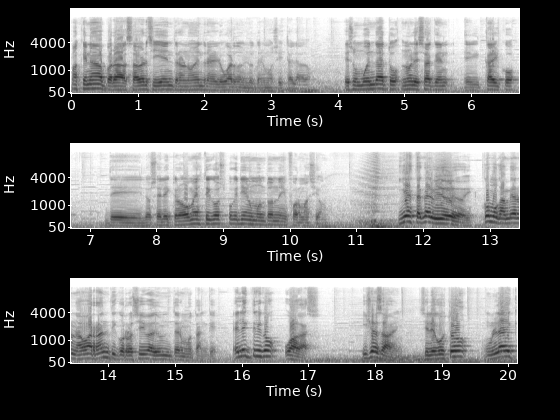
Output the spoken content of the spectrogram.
más que nada para saber si entra o no entra en el lugar donde lo tenemos instalado. Es un buen dato, no le saquen el calco de los electrodomésticos porque tiene un montón de información. Y hasta acá el video de hoy. Cómo cambiar una barra anticorrosiva de un termotanque, eléctrico o a gas. Y ya saben, si les gustó, un like,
